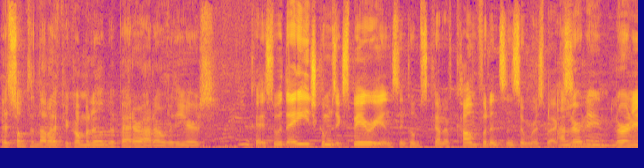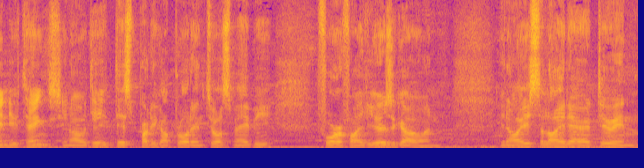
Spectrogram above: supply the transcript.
it's something that I've become a little bit better at over the years. Okay, so with age comes experience and comes kind of confidence in some respects. And learning, learning new things. You know, this probably got brought into us maybe four or five years ago, and you know, I used to lie there doing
